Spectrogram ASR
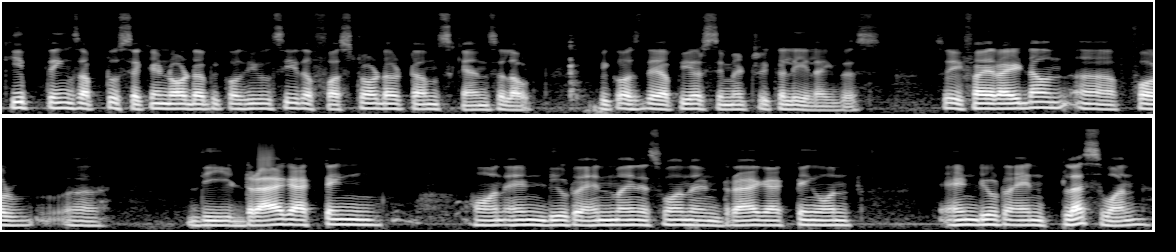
keep things up to second order because you will see the first order terms cancel out because they appear symmetrically like this. So, if I write down uh, for uh, the drag acting on n due to n minus 1 and drag acting on n due to n plus 1,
